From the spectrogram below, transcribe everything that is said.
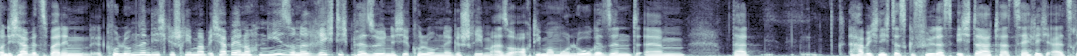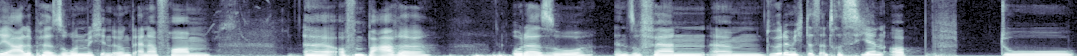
Und ich habe jetzt bei den Kolumnen, die ich geschrieben habe, ich habe ja noch nie so eine richtig persönliche Kolumne geschrieben. Also auch die Momologe sind, ähm, da habe ich nicht das Gefühl, dass ich da tatsächlich als reale Person mich in irgendeiner Form äh, offenbare oder so. Insofern ähm, würde mich das interessieren, ob du,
